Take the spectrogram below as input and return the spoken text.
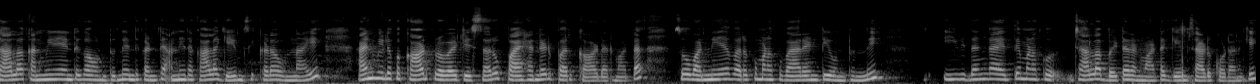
చాలా కన్వీనియంట్గా ఉంటుంది. ఎందుకంటే అన్ని రకాల గేమ్స్ ఇక్కడ ఉన్నాయి. అండ్ వీళ్ళు ఒక కార్డ్ ప్రొవైడ్ చేస్తారు. ఫైవ్ హండ్రెడ్ పర్ కార్డ్ అనమాట సో వన్ ఇయర్ వరకు మనకు వారంటీ ఉంటుంది. ఈ విధంగా అయితే మనకు చాలా బెటర్ అనమాట గేమ్స్ ఆడుకోవడానికి.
